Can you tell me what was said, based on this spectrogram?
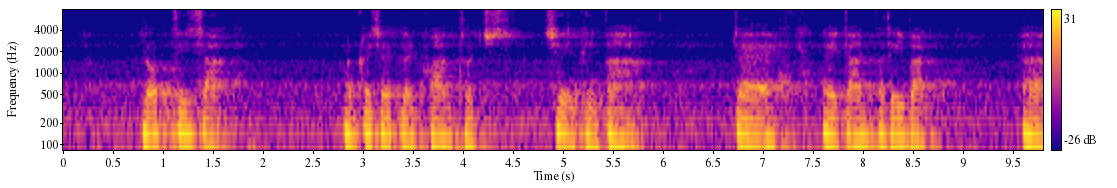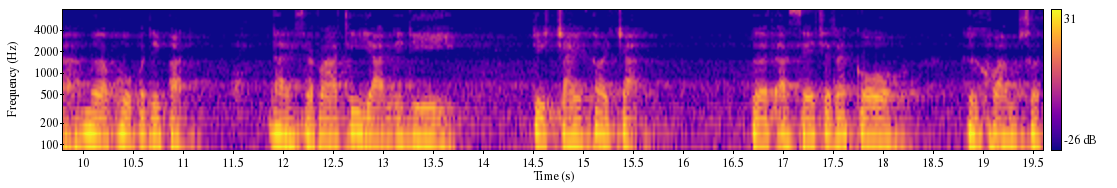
ำลดที่สะมันก็จะเกิดความสดชื่นขึ้นมา แต่ในการปฏิบัติเมื่อผู้ปฏิบัติได้สมาธิญาณดีๆ จิตใจก็จะเกิดอเสจนโก คือความสด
